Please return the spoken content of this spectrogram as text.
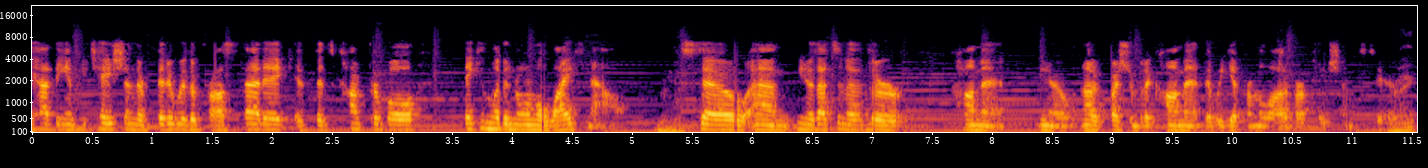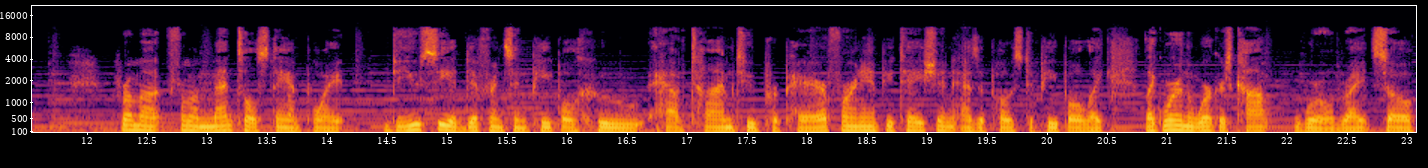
had the amputation, they're fitted with a prosthetic, if it's comfortable, they can live a normal life now. Mhm. So, um, you know, that's another comment, you know, not a question, but a comment that we get from a lot of our patients too. Right. From a from a mental standpoint, do you see a difference in people who have time to prepare for an amputation as opposed to people like like we're in the workers comp world, right? So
